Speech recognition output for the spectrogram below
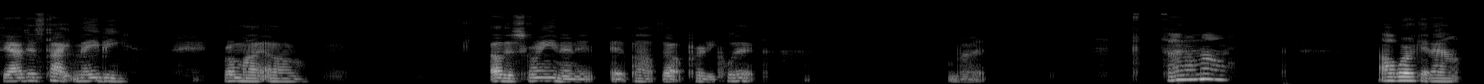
See, I just typed maybe from my uh, other screen and it, it popped up pretty quick. But, so I don't know. I'll work it out.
